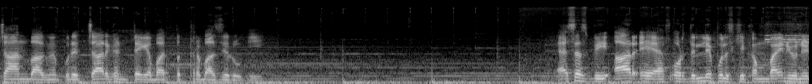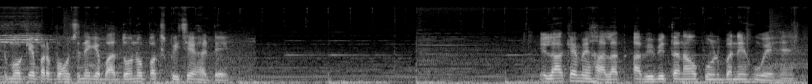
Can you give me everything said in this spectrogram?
चांदबाग में पूरे चार घंटे के बाद पत्थरबाजी रुकी। एसएसबी, आरएएफ और दिल्ली पुलिस की कंबाइंड यूनिट मौके पर पहुँचने के बाद दोनों पक्ष पीछे हटे। इलाके में हालात अभी भी तनावपूर्ण बने हुए हैं।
